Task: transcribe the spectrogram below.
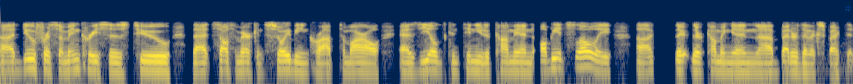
uh, due for some increases to that South American soybean crop tomorrow as yields continue to come in, albeit slowly. Uh, they're, coming in uh, better than expected.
